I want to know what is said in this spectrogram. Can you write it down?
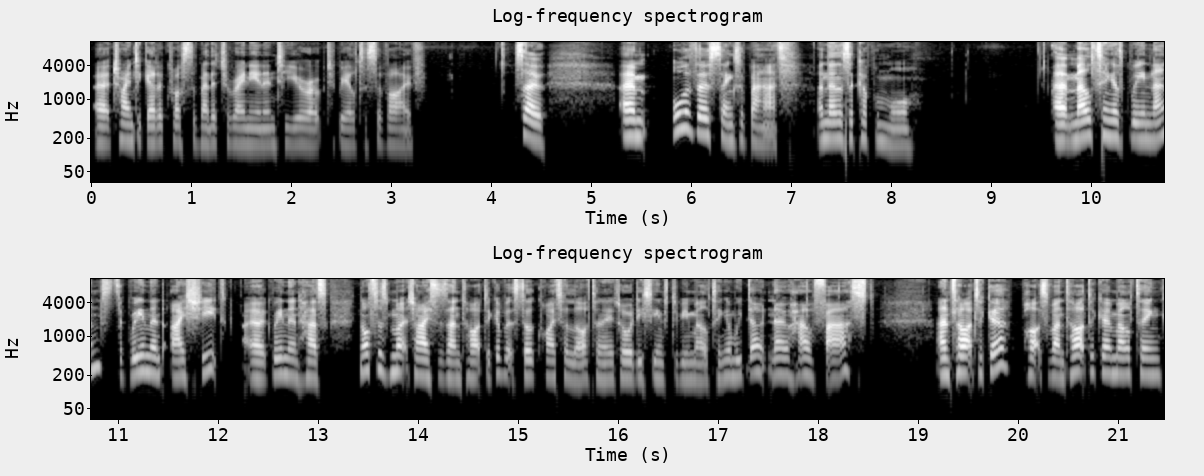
uh, trying to get across the Mediterranean into Europe to be able to survive. So, um, all of those things are bad. And then there's a couple more. Uh, melting of Greenland, the Greenland ice sheet. Uh, Greenland has not as much ice as Antarctica, but still quite a lot, and it already seems to be melting, and we don't know how fast. Antarctica, parts of Antarctica melting,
